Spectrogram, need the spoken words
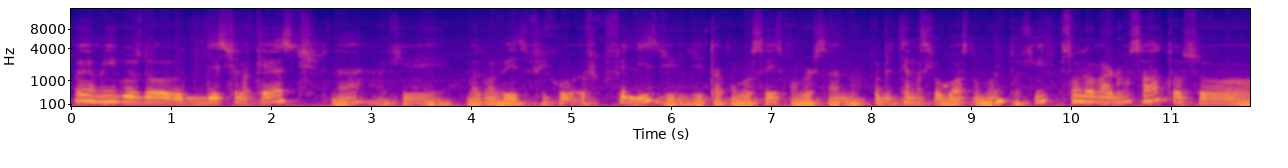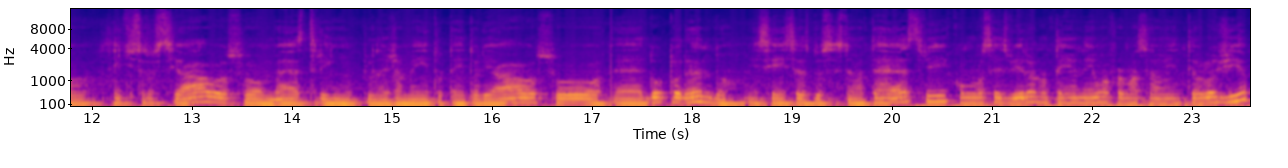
Oi amigos do DestilaCast, né? Aqui mais uma vez eu fico, eu fico feliz de, de estar com vocês conversando sobre temas que eu gosto muito aqui. Eu sou Leonardo Rossato, eu sou cientista social, eu sou mestre em planejamento territorial, sou é, doutorando em ciências do sistema terrestre e como vocês viram eu não tenho nenhuma formação em teologia,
